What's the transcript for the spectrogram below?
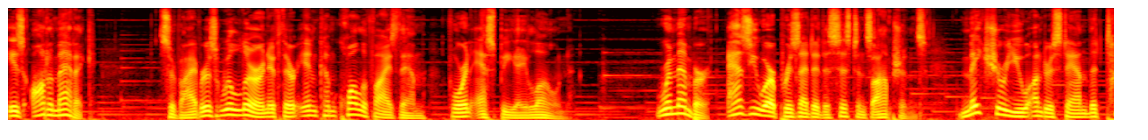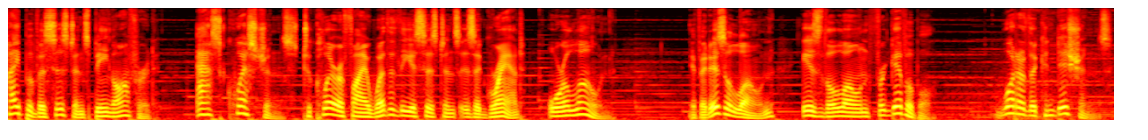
is automatic. Survivors will learn if their income qualifies them for an SBA loan. Remember, as you are presented assistance options, make sure you understand the type of assistance being offered. Ask questions to clarify whether the assistance is a grant or a loan. If it is a loan, is the loan forgivable? What are the conditions?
